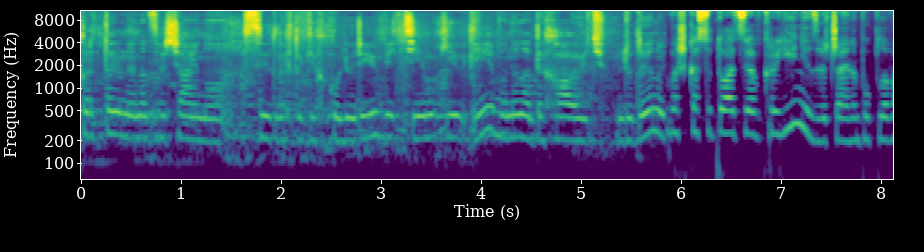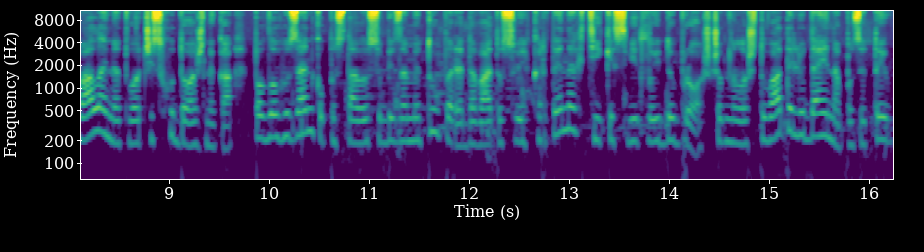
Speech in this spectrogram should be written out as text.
картини надзвичайно світлих таких кольорів, відтінків, і вони надихають людину. Важка ситуація в країні, звичайно, попливала й на творчість художника. Павло Гузенко поставив собі за мету передавати у своїх картинах тільки світло й добро, щоб налаштувати людей на позитив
